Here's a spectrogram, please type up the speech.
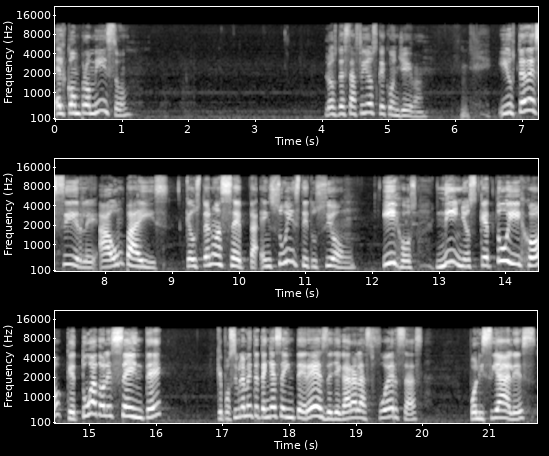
El compromiso los desafíos que conllevan. Y usted decirle a un país que usted no acepta en su institución hijos, niños, que tu hijo, que tu adolescente, que posiblemente tenga ese interés de llegar a las fuerzas policiales,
